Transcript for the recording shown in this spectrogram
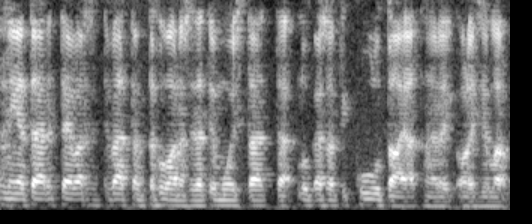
niin, ja tää nyt ei varsinaisesti välttämättä huono, sitä täytyy muistaa, että LucasArtsin kultaajathan oli, oli silloin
